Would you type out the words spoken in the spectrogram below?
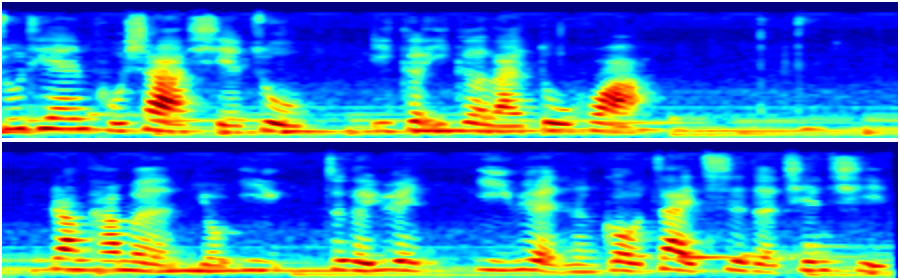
诸天菩萨协助，一个一个来度化，让他们有意这个愿意愿能够再次的牵起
